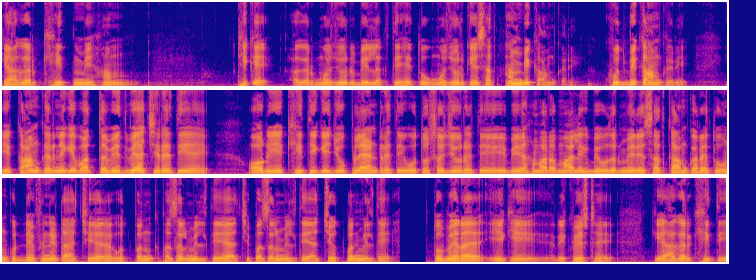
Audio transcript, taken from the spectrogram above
कि अगर खेत में हम ठीक है अगर मजूर भी लगते हैं तो मजूर के साथ हम भी काम करें खुद भी काम करें। ये काम करने के बाद तबीयत भी अच्छी रहती है और ये खेती के जो प्लांट रहते हैं वो तो सजीव रहते हैं। ये भी हमारा मालिक भी उधर मेरे साथ काम कर रहे तो उनको डेफिनेट अच्छी उत्पन्न फ़सल मिलती है अच्छी फ़सल मिलती है अच्छे उत्पन्न मिलते हैं। तो मेरा एक ही रिक्वेस्ट है कि अगर खेती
